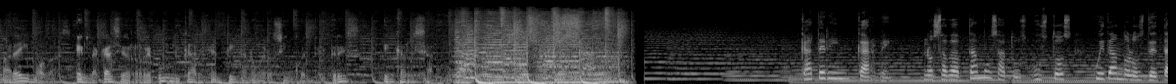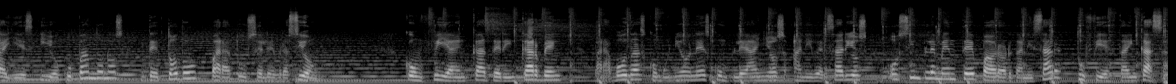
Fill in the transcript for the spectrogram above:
Maray Modas, en la calle República Argentina número 53, en Carrizal. Catering Carven. Nos adaptamos a tus gustos cuidando los detalles y ocupándonos de todo para tu celebración. Confía en Catering Carven para bodas, comuniones, cumpleaños, aniversarios o simplemente para organizar tu fiesta en casa.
